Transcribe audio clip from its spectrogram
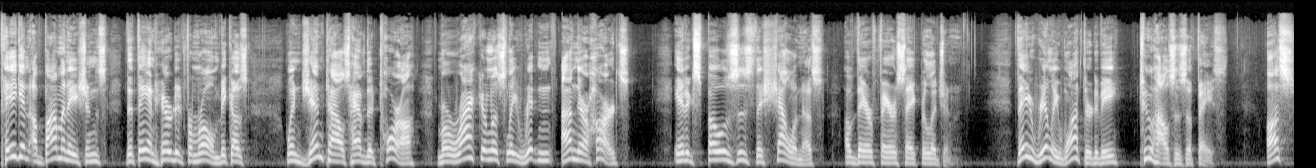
pagan abominations that they inherited from Rome because when Gentiles have the Torah miraculously written on their hearts, it exposes the shallowness of their Pharisaic religion. They really want there to be two houses of faith us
